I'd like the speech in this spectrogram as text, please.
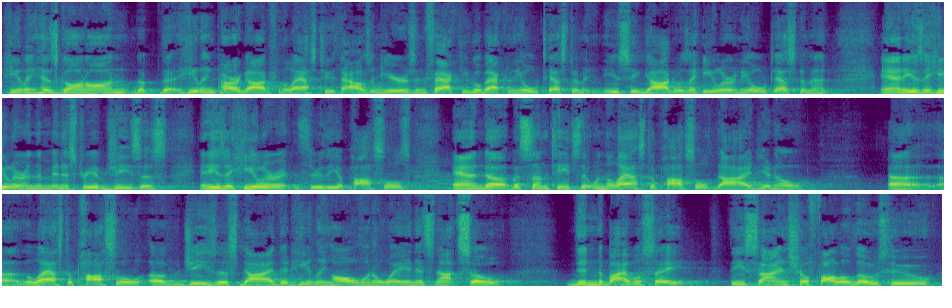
Healing has gone on, the, the healing power of God for the last 2,000 years. In fact, you go back in the Old Testament, you see God was a healer in the Old Testament and he was a healer in the ministry of Jesus, and he's a healer through the apostles. And uh, but some teach that when the last apostle died, you know, uh, uh, the last apostle of Jesus died, that healing all went away, and it's not so. Didn't the Bible say, "These signs shall follow those who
